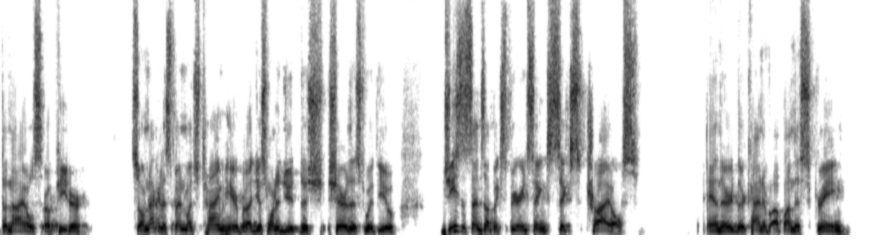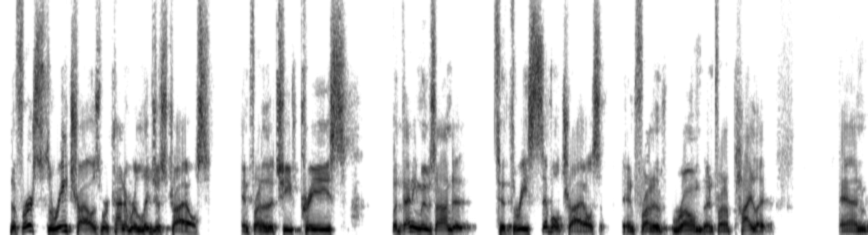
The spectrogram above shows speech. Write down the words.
denials of Peter. So I'm not going to spend much time here, but I just wanted you to sh- share this with you. Jesus ends up experiencing six trials, and they're they're kind of up on the screen. The first three trials were kind of religious trials in front of the chief priests, but then he moves on to to three civil trials in front of Rome, in front of Pilate. And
